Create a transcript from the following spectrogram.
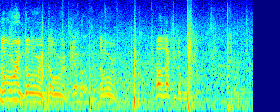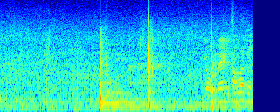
Double rim, double rim, double rim. Yeah, bro. Double rim. That was actually double rim. Yo, bank count. 11.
